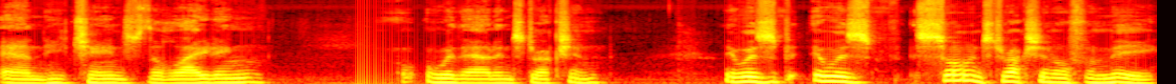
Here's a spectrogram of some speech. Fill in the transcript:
and he changed the lighting without instruction. It was it was so instructional for me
